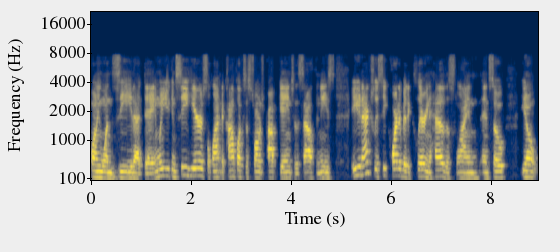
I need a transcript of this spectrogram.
21Z uh, that day. And what you can see here is the line, the complex of storms propagating to the south and east. You can actually see quite a bit of clearing ahead of this line. And so, you know,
